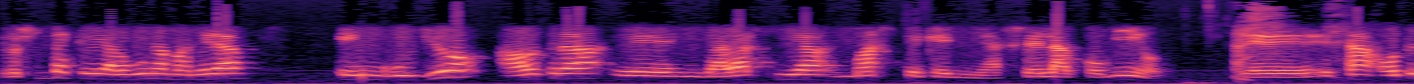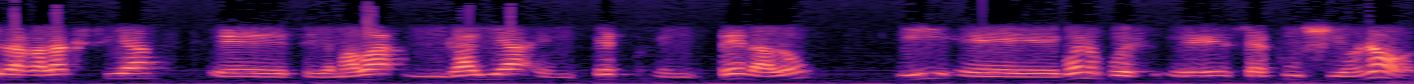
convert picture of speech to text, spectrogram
resulta que de alguna manera engulló a otra eh, galaxia más pequeña, se la comió. Eh, esa otra galaxia eh, se llamaba Gaia Encé- Encédalo y eh, bueno pues eh, se fusionó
